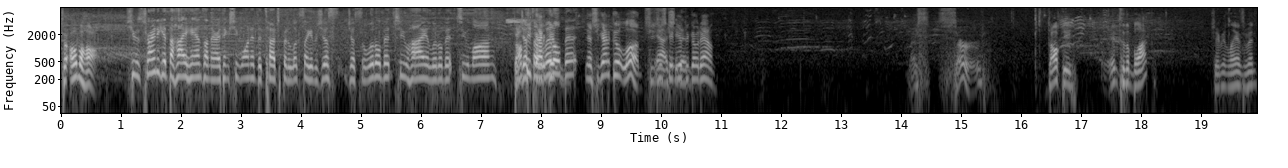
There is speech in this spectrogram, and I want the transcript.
to Omaha. She was trying to get the high hands on there. I think she wanted the touch, but it looks like it was just just a little bit too high, a little bit too long, just a little good- bit. Yeah, she got a good look. She Yeah, just didn't get to go down. Nice serve. Dahlke into the block. Shaman Landsman.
